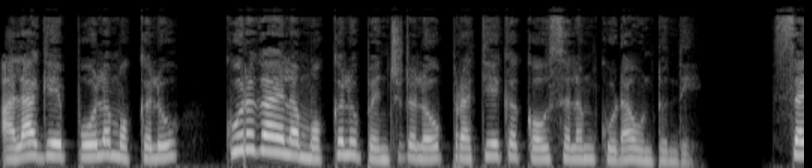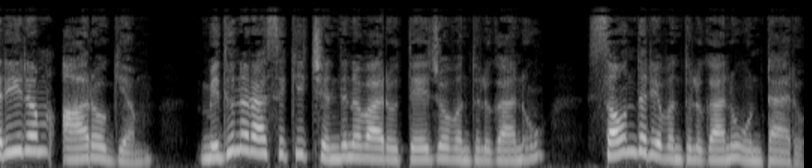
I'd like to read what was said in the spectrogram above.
అలాగే పూల మొక్కలు కూరగాయల మొక్కలు పెంచుటలో ప్రత్యేక కౌశలం కూడా ఉంటుంది. శరీరం ఆరోగ్యం మిథునరాశికి చెందినవారు తేజోవంతులుగానూ సౌందర్యవంతులుగానూ ఉంటారు.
